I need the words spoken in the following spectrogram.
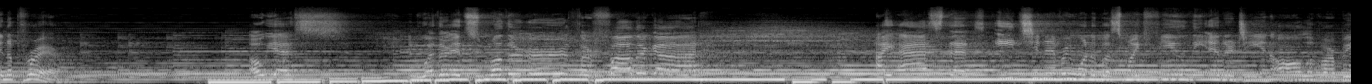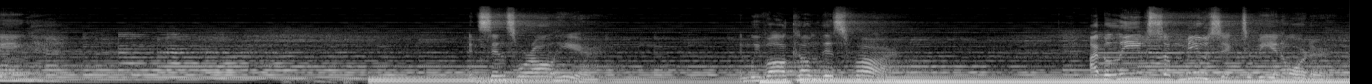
in a prayer. Oh, yes. And whether it's Mother Earth or Father God, I ask that each and every one of us might feel the energy in all of our being. And since we're all here, and we've all come this far, I believe some music to be in order.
